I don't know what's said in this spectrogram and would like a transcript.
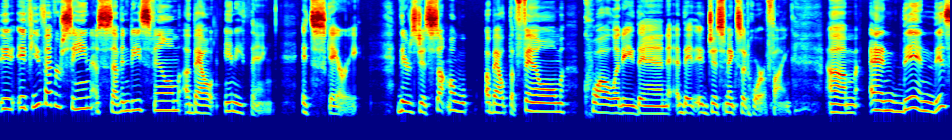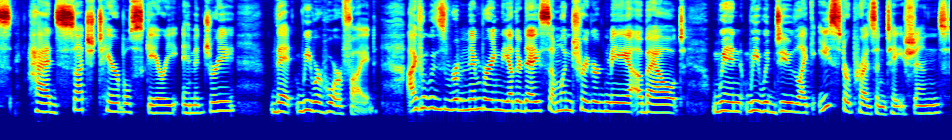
If you've ever seen a 70s film about anything, it's scary. There's just something about the film quality then that it just makes it horrifying. Um, and then this had such terrible, scary imagery that we were horrified. I was remembering the other day, someone triggered me about when we would do like Easter presentations,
